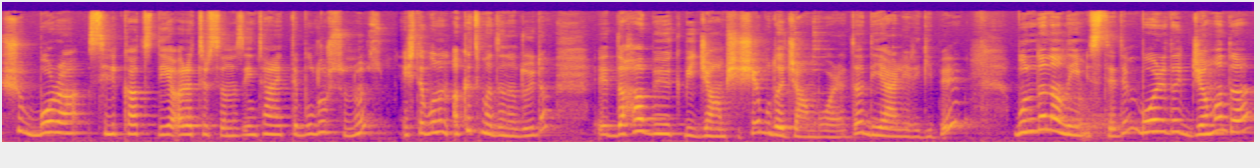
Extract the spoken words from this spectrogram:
şu bora silikat diye aratırsanız internette bulursunuz. İşte bunun akıtmadığını duydum. E, daha büyük bir cam şişe. Bu da cam bu arada diğerleri gibi. Bundan alayım istedim. Bu arada cama da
